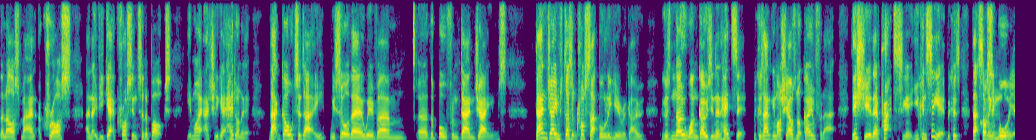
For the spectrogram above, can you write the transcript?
the last man across. And if you get across into the box, you might actually get head on it. That goal today we saw there with um, uh, the ball from Dan James. Dan James doesn't cross that ball a year ago because no one goes in and heads it because Anthony Martial's not going for that. This year they're practicing it. You can see it because that's Crossing something more, all, yeah.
